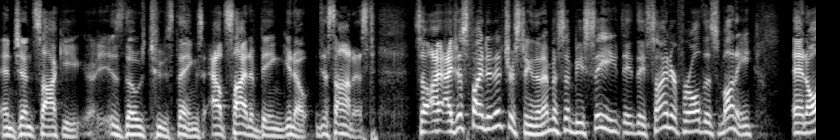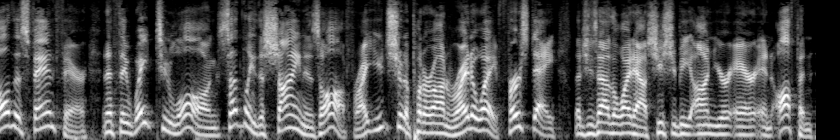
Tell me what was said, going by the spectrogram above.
And Jen Psaki uh, is those two things outside of being, you know, dishonest. So I, I just find it interesting that MSNBC, they, they sign her for all this money and all this fanfare. And if they wait too long, suddenly the shine is off, right? You should have put her on right away. First day that she's out of the White House, she should be on your air and often.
